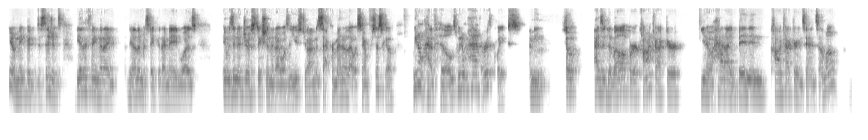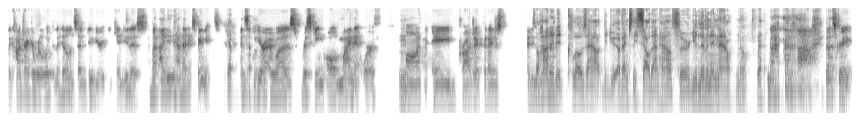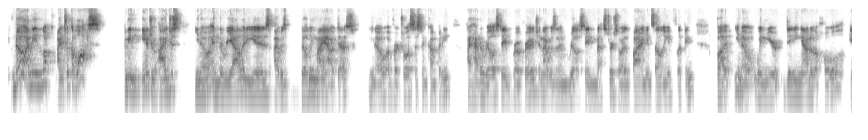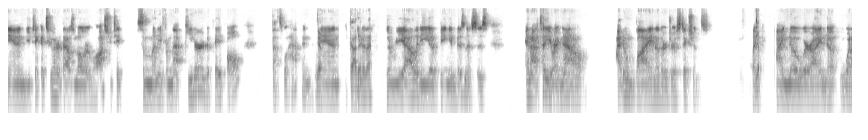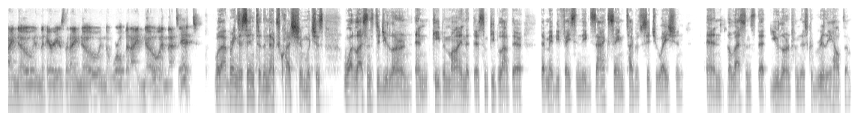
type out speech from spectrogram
you know, make good decisions. The other thing that I, the other mistake that I made was it was in a jurisdiction that I wasn't used to. I'm in Sacramento, that was San Francisco. We don't have hills, we don't have earthquakes. I mean, mm. so as a developer, contractor, you know, had I been in contractor in San Anselmo, the contractor would have looked at the hill and said, dude, you're, you can't do this. But I didn't have that experience. Yep. And so here I was risking all of my net worth mm. on a project that I just, I didn't so how did it close out? Did you eventually sell that house or you live in it now? No. no that's great. No, I mean, look, I took a loss. I mean, Andrew, I just, you know, and the reality is I was building my outdesk, you know, a virtual assistant company. I had a real estate brokerage and I was a real estate investor, so I was buying and selling and flipping. But you know, when you're digging out of the hole and you take a two hundred thousand dollar loss, you take some money from that Peter to pay Paul. That's what happened. Yep. And Got you it. know that's the reality of being in business is and I'll tell you right now, I don't buy in other jurisdictions. Like yep. I know where I know what I know in the areas that I know in the world that I know, and that's it. Well, that brings us into the next question, which is what lessons did you learn? And keep in mind that there's some people out there that may be facing the exact same type of situation, and the lessons that you learned from this could really help them.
